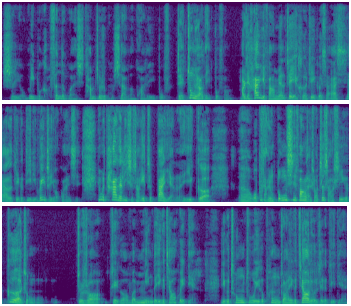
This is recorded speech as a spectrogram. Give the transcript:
是有密不可分的关系，他们就是古希腊文化的一部分。对，重要的一部分。而且还有一方面，这也和这个小亚细亚的这个地理位置有关系，因为它在历史上一直扮演了一个，呃，我不想用东西方来说，至少是一个各种，就是说这个文明的一个交汇点。一个冲突、一个碰撞、一个交流的这个地点，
